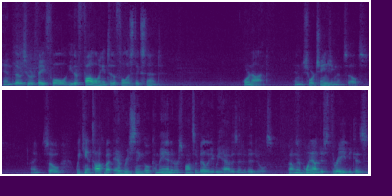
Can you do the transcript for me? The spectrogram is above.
and those who are faithful either following it to the fullest extent or not, and shortchanging themselves. Right? So we can't talk about every single command and responsibility we have as individuals. But I'm going to point out just three because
